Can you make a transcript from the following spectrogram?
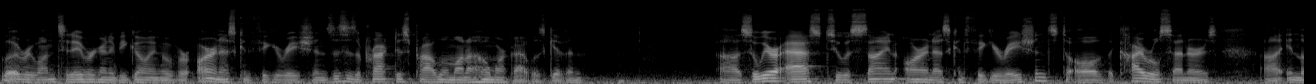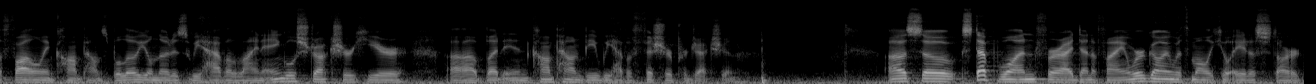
Hello everyone, today we're going to be going over RNS configurations. This is a practice problem on a homework I was given. Uh, so we are asked to assign RNS configurations to all of the chiral centers uh, in the following compounds. Below you'll notice we have a line angle structure here, uh, but in compound B we have a Fischer projection. Uh, so step one for identifying, we're going with molecule A to start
